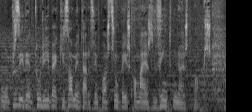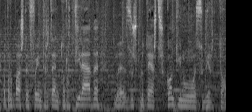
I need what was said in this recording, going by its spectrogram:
o presidente Uribe quis aumentar os impostos num país com mais de 20 milhões de pobres. A proposta foi, entretanto, retirada, mas os protestos continuam a subir de tom.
